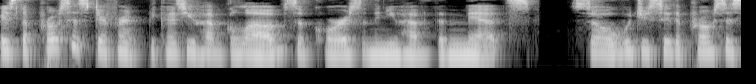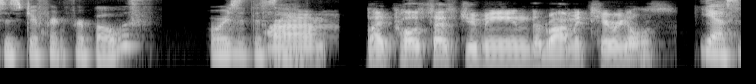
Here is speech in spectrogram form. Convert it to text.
is the process different because you have gloves, of course, and then you have the mitts? So, would you say the process is different for both, or is it the same? Um, by process, do you mean the raw materials? yes,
